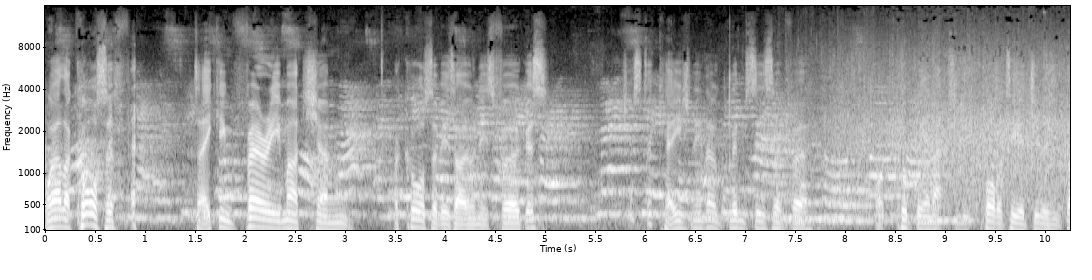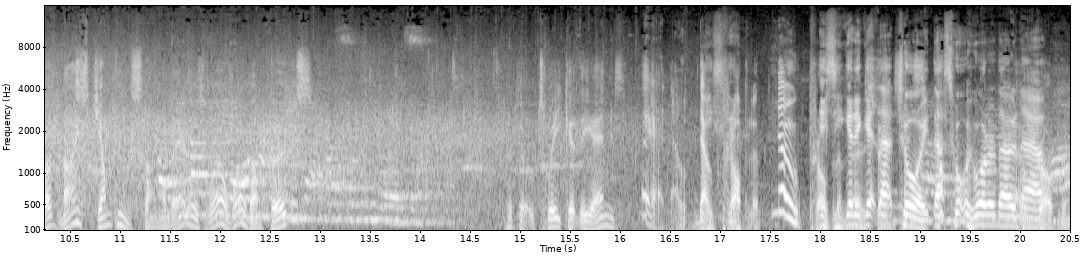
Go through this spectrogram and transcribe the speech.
Well, of course, taking very much um, a course of his own is Fergus. Just occasionally, though, glimpses of uh, what could be an absolute quality agility dog. Nice jumping style there as well. Well done, Fergus. Good little tweak at the end. Yeah, no, no Is he- problem. No problem. Is he going to get that toy? That's what we want to know No now. problem.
